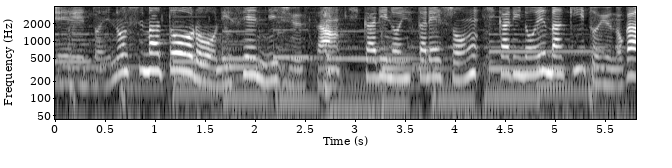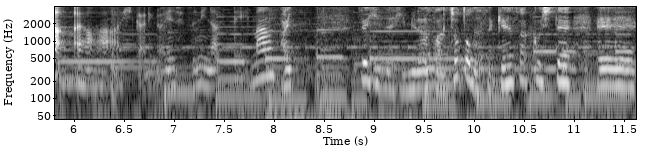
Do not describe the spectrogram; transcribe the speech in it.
えーと、江ノ島灯籠2023、光のインスタレーション光の絵巻というのがあ光の演出になっています、はい、ぜひぜひ皆さんちょっとですね検索して、え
